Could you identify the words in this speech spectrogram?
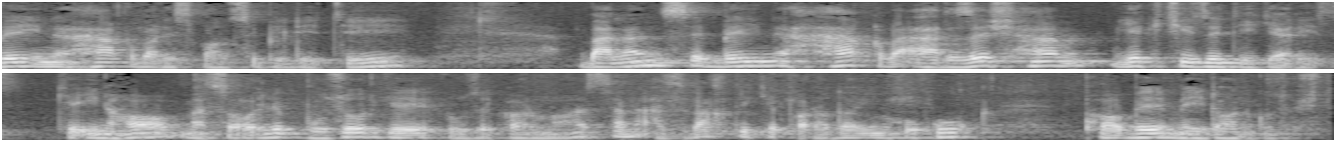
بین حق و responsibility balance بین حق و ارزش هم یک چیز دیگری است که اینها مسائل بزرگ روزگار ما هستن از وقتی که پارادایم حقوق پا به میدان گذاشته.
